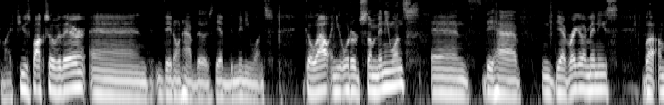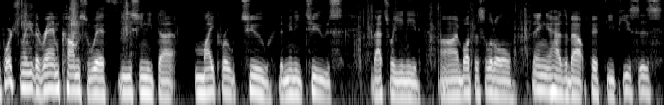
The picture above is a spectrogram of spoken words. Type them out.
my fuse box over there, and they don't have those. They have the mini ones. Go out and you ordered some mini ones, and they have they have regular minis, but unfortunately the Ram comes with these. You need the Micro 2, the Mini 2s. That's what you need. Uh, I bought this little thing. It has about 50 pieces,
